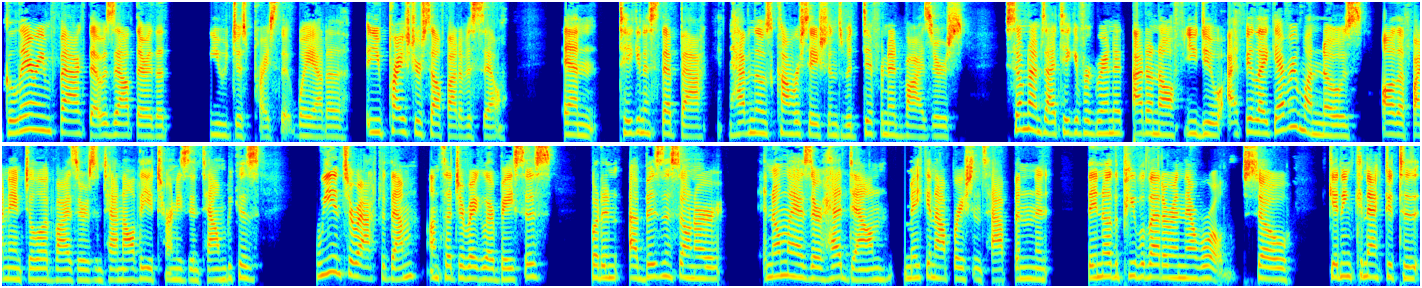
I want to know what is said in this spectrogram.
glaring fact that was out there that you just priced it way out of you priced yourself out of a sale. And taking a step back having those conversations with different advisors sometimes i take it for granted. I don't know if you do. I feel like everyone knows all the financial advisors in town all the attorneys in town because we interact with them on such a regular basis. But an, a business owner normally has their head down making operations happen and they know the people that are in their world. So getting connected to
